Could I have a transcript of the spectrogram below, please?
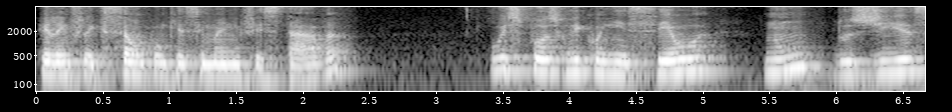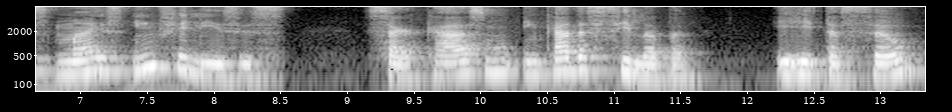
Pela inflexão com que se manifestava, o esposo reconheceu-a num dos dias mais infelizes, sarcasmo em cada sílaba, irritação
